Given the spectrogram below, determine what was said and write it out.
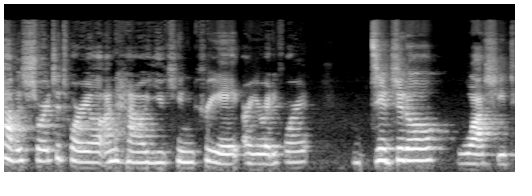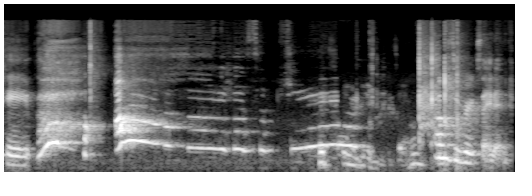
have a short tutorial on how you can create, are you ready for it? Digital washi tape. oh, that's so cute. It's gonna be amazing. I'm super excited.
